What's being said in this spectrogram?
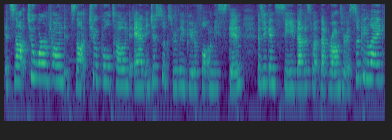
It's not too warm toned, it's not too cool toned and it just looks really beautiful on the skin. As you can see, that is what that bronzer is looking like.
